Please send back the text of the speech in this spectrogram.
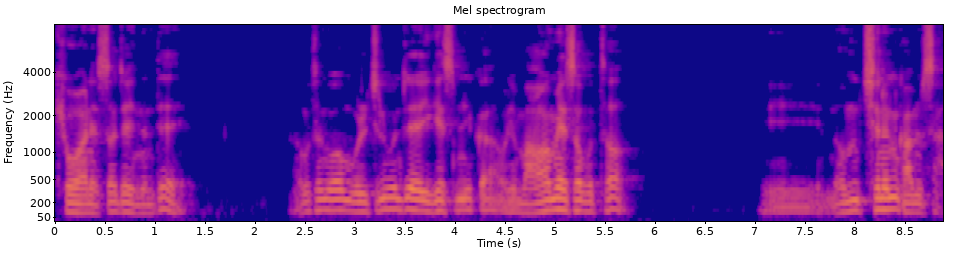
교환에 써져 있는데 아무튼 뭐 물질 문제이겠습니까? 우리 마음에서부터 이 넘치는 감사의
